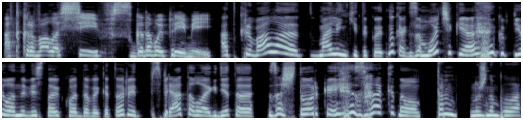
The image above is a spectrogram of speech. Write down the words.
Открывала сейф с годовой премией. Открывала маленький такой, ну как замочек я купила навесной кодовый, который спрятала где-то за шторкой, за окном. Там нужно было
